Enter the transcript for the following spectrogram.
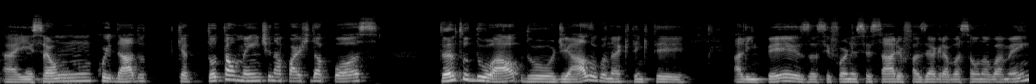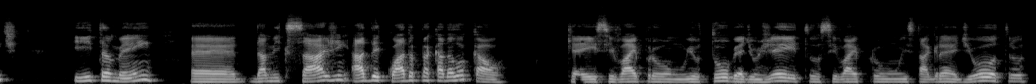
Aí isso é um cuidado que é totalmente na parte da pós, tanto do, do diálogo, né, que tem que ter a limpeza, se for necessário fazer a gravação novamente, e também é, da mixagem adequada para cada local. Que aí se vai para um YouTube é de um jeito, se vai para um Instagram é de outro,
